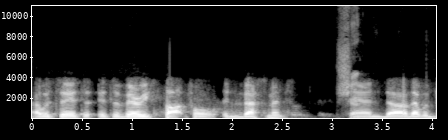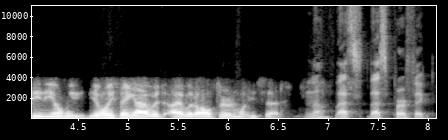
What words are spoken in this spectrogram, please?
I would say it's a, it's a very thoughtful investment. Sure. And uh, that would be the only the only thing I would I would alter in what you said. No, that's that's perfect.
